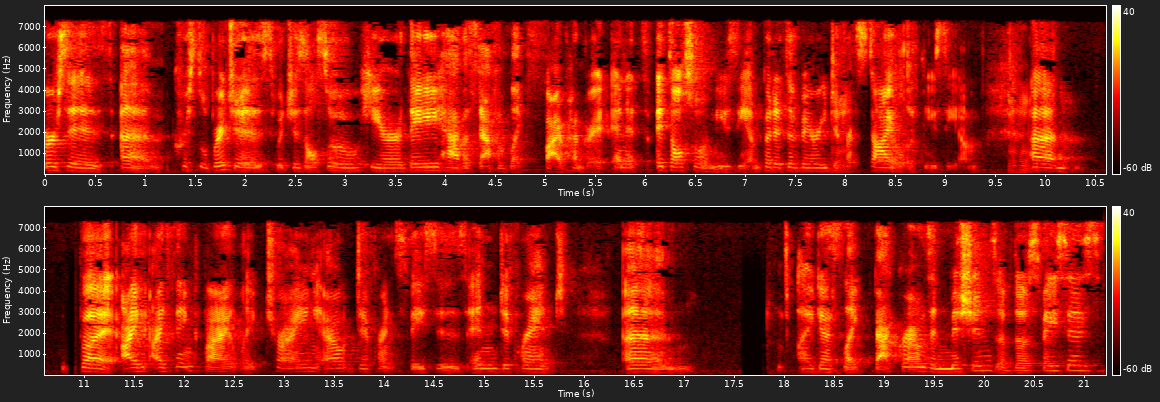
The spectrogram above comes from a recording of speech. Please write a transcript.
versus um, Crystal Bridges, which is also here. They have a staff of like 500, and it's it's also a museum, but it's a very different style of museum. Mhm. Um, but I I think by like trying out different spaces and different um, I guess like backgrounds and missions of those spaces,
